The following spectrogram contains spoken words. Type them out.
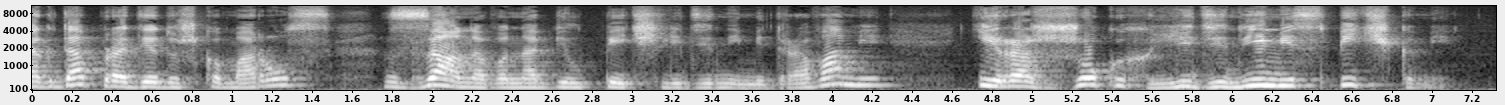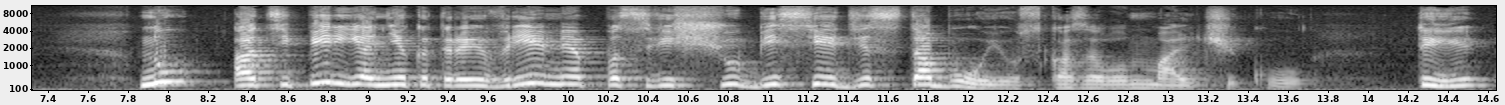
Тогда прадедушка Мороз заново набил печь ледяными дровами и разжег их ледяными спичками. «Ну, а теперь я некоторое время посвящу беседе с тобою», — сказал он мальчику. «Ты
